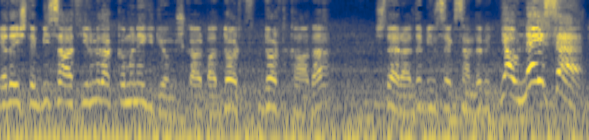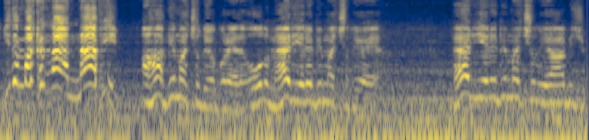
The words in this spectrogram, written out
Ya da işte 1 saat 20 dakika mı ne gidiyormuş galiba 4, 4K'da. İşte herhalde 1080'de bir... Ya neyse gidin bakın lan ne yapayım. Aha BİM açılıyor buraya da. Oğlum her yere BİM açılıyor ya. Her yere BİM açılıyor abicim.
